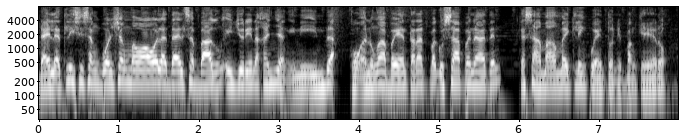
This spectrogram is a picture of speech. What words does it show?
Dahil at least isang buwan siyang mawawala dahil sa bagong injury na kanyang iniinda. Kung ano nga ba yan tara't pag-usapan natin kasama ang maikling kwento ni Bankero.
